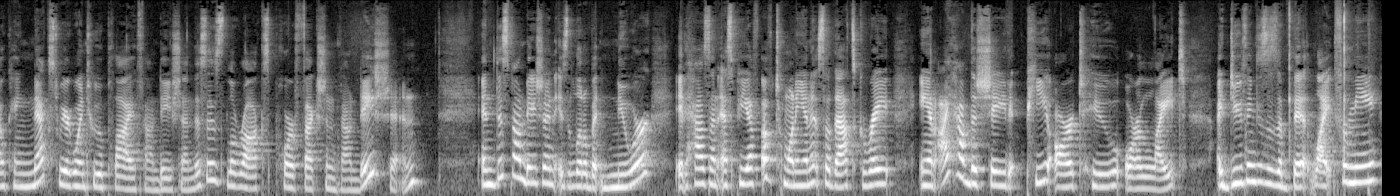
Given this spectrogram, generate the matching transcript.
Okay, next we are going to apply foundation. This is Lorac's Porefection Foundation. And this foundation is a little bit newer. It has an SPF of 20 in it, so that's great. And I have the shade PR2 or light. I do think this is a bit light for me,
